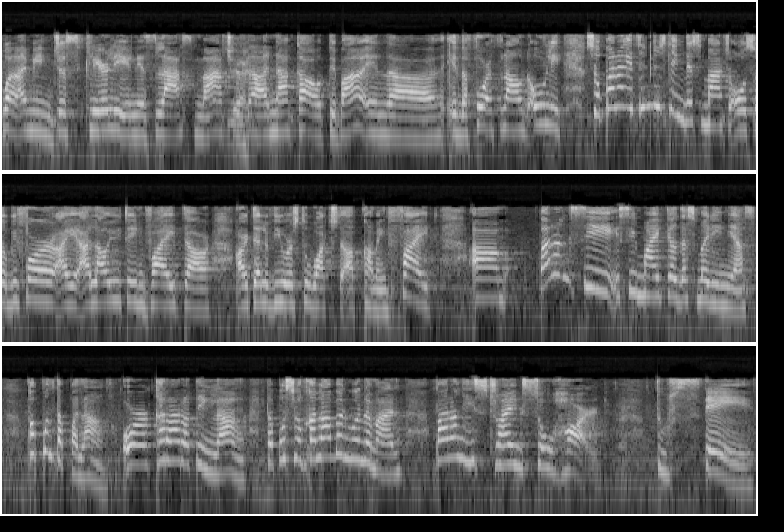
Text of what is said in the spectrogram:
Well, I mean, just clearly in his last match with Yeah. the knockout, diba? In the in the fourth round only. So, parang it's interesting this match also. Before I allow you to invite our our televiewers to watch the upcoming fight, um, parang si si Michael Dasmariñas papunta pa lang or kararating lang. Tapos yung kalaban mo naman, parang he's trying so hard to stay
